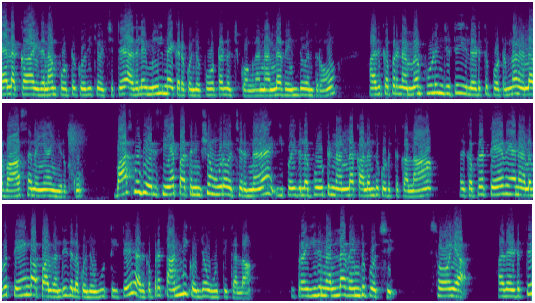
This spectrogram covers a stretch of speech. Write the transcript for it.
ஏலக்காய் இதெல்லாம் போட்டு கொதிக்க வச்சுட்டு அதில் மீல் மேக்கரை கொஞ்சம் போட்டோன்னு வச்சுக்கோங்களேன். நல்லா வெந்து வந்துடும் அதுக்கப்புறம் நம்ம புழிஞ்சிட்டு இதில் எடுத்து போட்டோம்னா நல்லா வாசனையாக இருக்கும். பாஸ்மதி அரிசியை பத்து நிமிஷம் ஊற வச்சுருந்தேன். இப்போ இதில் போட்டு நல்லா கலந்து கொடுத்துக்கலாம். அதுக்கப்புறம் தேவையான அளவு தேங்காய் பால் வந்து இதில் கொஞ்சம் ஊற்றிட்டு அதுக்கப்புறம் தண்ணி கொஞ்சம் ஊற்றிக்கலாம் அப்புறம் இது நல்லா வெந்து போச்சு. சோயா அதை எடுத்து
